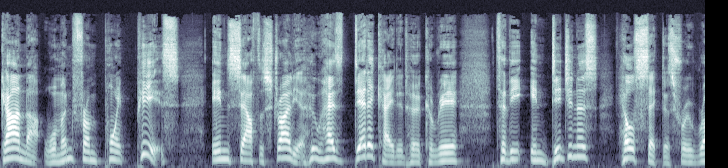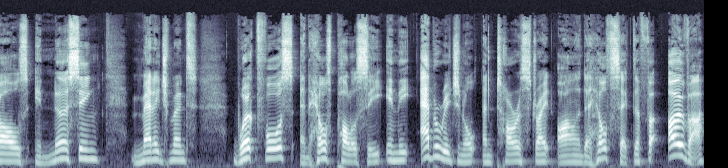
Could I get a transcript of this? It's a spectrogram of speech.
Kaurna woman from Point Pearce in South Australia, who has dedicated her career to the Indigenous health sector through roles in nursing, management, workforce, and health policy in the Aboriginal and Torres Strait Islander health sector for over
